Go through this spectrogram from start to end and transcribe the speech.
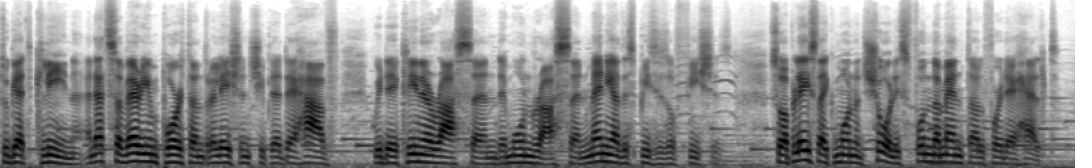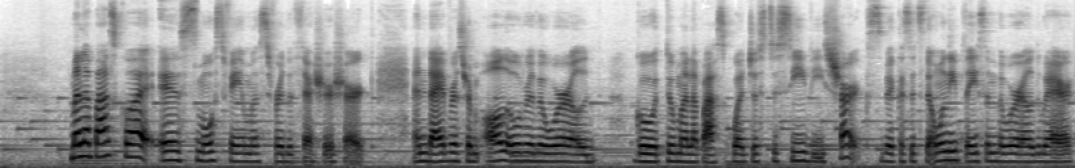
to get clean and that's a very important relationship that they have with the cleaner wrasse and the moon wrasse and many other species of fishes. So a place like Monad Shoal is fundamental for their health. Malapascua is most famous for the thresher shark, and divers from all over the world go to Malapascua just to see these sharks because it's the only place in the world where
